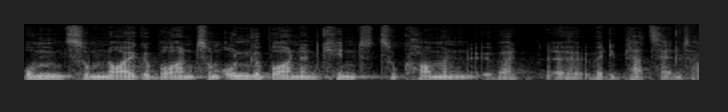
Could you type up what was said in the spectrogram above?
um zum Neugeborenen, zum ungeborenen Kind zu kommen über, äh, über die Plazenta.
